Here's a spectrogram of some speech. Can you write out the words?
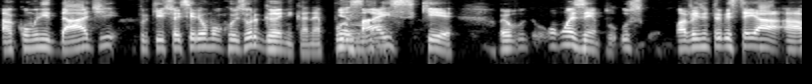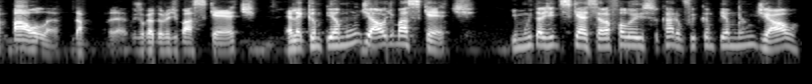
a comunidade, porque isso aí seria uma coisa orgânica, né? Por Exato. mais que eu, um exemplo, os, uma vez eu entrevistei a, a Paula, da, jogadora de basquete. Ela é campeã mundial de basquete. E muita gente esquece. Ela falou isso, cara, eu fui campeã mundial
